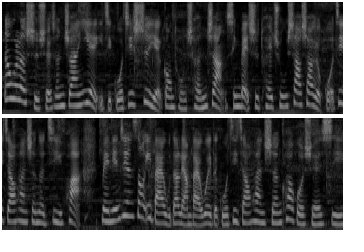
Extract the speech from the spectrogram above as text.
那为了使学生专业以及国际视野共同成长，新北市推出校校有国际交换生的计划，每年荐送一百五到两百位的国际交换生跨国学习，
